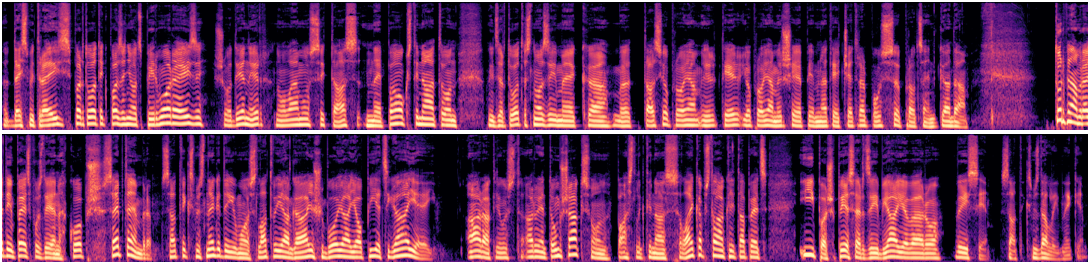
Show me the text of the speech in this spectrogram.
desmit reizes par to tika paziņots pirmo reizi. Šodien ir nolēmusi tās nepaukstināt, un līdz ar to tas nozīmē, ka eh, tas joprojām ir, tie joprojām ir šie pieminētie 4,5% gadā. Turpinām raidījumu pēcpusdienu. Kopš septembra satiksmes negadījumos Latvijā gājuši bojā jau pieci gājēji. Ārā kļūst arvien tumšāks un pasliktinās laikapstākļi, tāpēc īpaša piesardzība jāievēro visiem satiksmes dalībniekiem.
